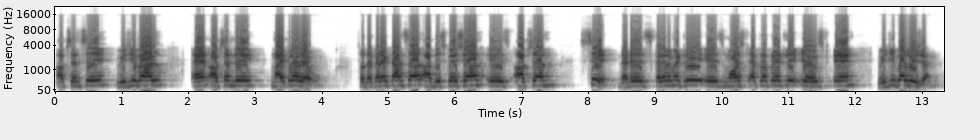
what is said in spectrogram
option C visible and option D microwave. So the correct answer of this question is option C that is colorimetry is most appropriately used in visible region.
